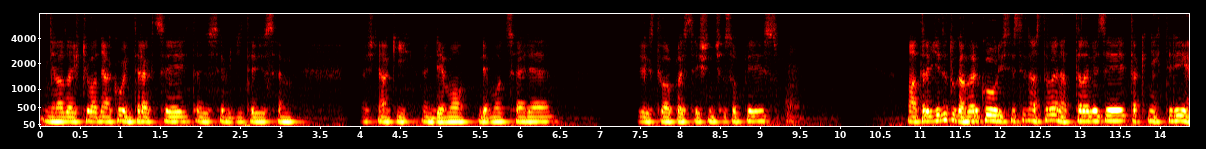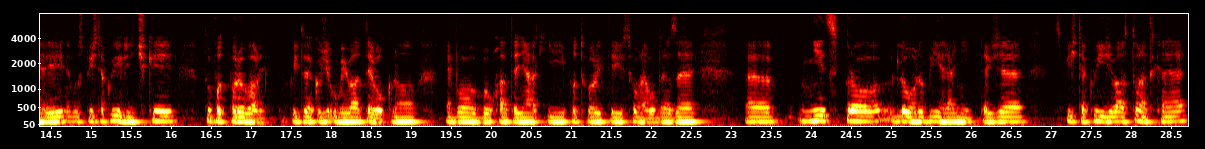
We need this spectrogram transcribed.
měla zajišťovat nějakou interakci, takže si vidíte, že jsem ještě nějaký demo, demo CD, takže existoval PlayStation časopis. No a tady vidíte tu kamerku, když jste si to nastavili na televizi, tak některé hry, nebo spíš takové hříčky, to podporovaly. Takový to jako, že umýváte okno, nebo boucháte nějaký potvory, které jsou na obraze. Nic pro dlouhodobý hraní, takže spíš takový, že vás to natchne,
